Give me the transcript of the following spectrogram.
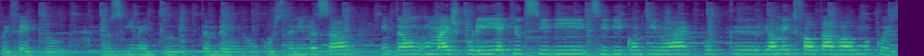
foi feito no seguimento também do curso de animação, então mais por aí é que eu decidi, decidi continuar porque realmente faltava alguma coisa.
